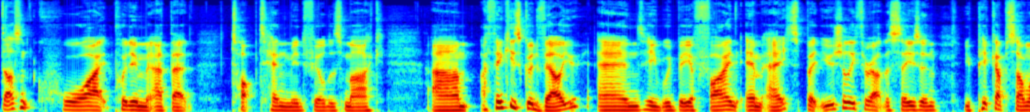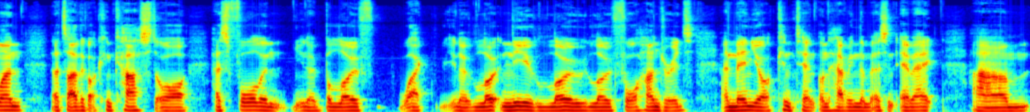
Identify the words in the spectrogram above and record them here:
doesn't quite put him at that top 10 midfielders mark. Um, I think he's good value and he would be a fine M8, but usually throughout the season, you pick up someone that's either got concussed or has fallen, you know, below like you know low, near low low 400s, and then you're content on having them as an M8. Um,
